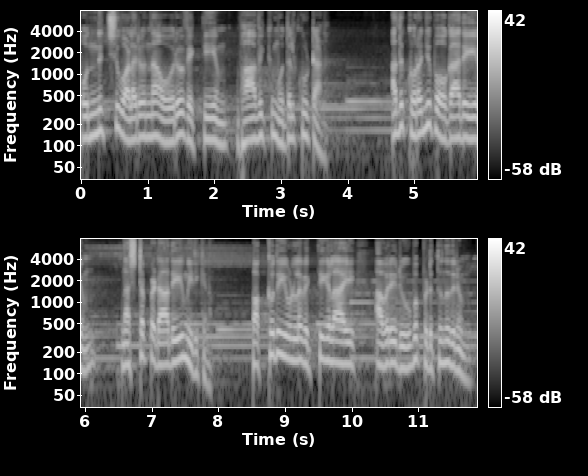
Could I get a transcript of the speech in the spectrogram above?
ഒന്നിച്ചു വളരുന്ന ഓരോ വ്യക്തിയും ഭാവിക്ക് മുതൽക്കൂട്ടാണ്. അത് കുറഞ്ഞു പോകാതെയും നഷ്ടപ്പെടാതെയും ഇരിക്കണം. പക്വതയുള്ള വ്യക്തികളായി അവരെ രൂപപ്പെടുത്തുന്നതിനും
